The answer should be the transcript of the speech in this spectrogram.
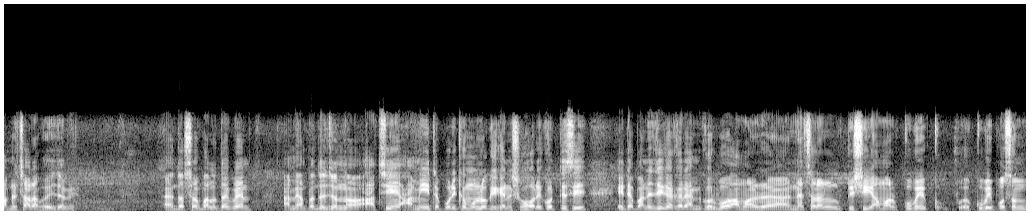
আপনার চারা হয়ে যাবে। হ্যাঁ দর্শক ভালো থাকবেন। আমি আপনাদের জন্য আছি। আমি এটা পরীক্ষামূলক এখানে শহরে করতেছি। এটা বাণিজ্যিক আকারে আমি করব। আমার ন্যাচারাল কৃষি আমার খুবই খুবই পছন্দ।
